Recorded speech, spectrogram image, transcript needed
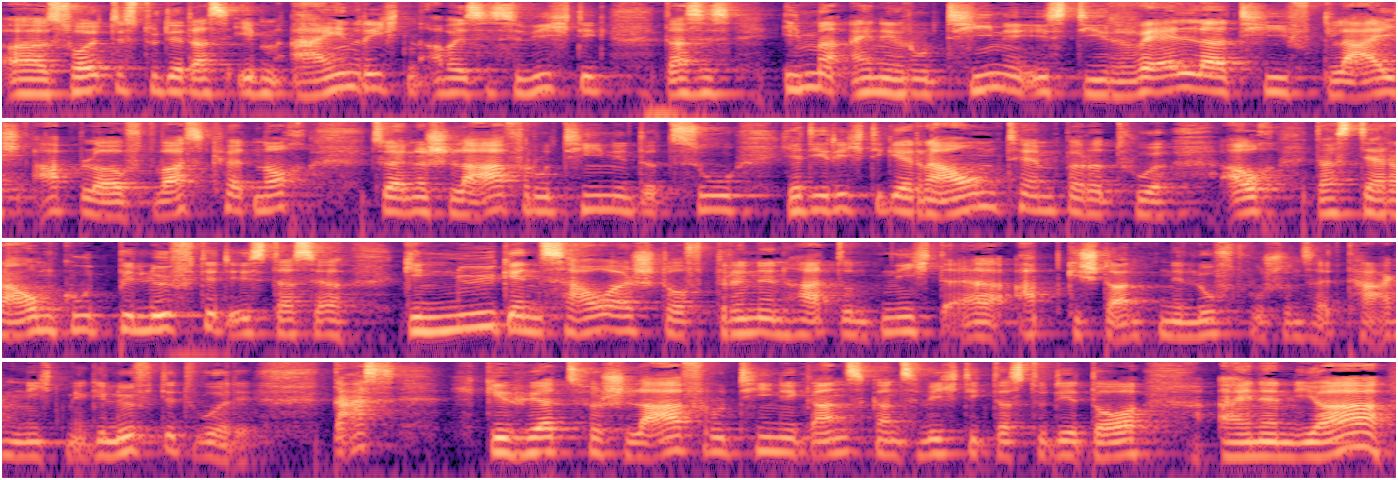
äh, solltest du dir das eben einrichten. Aber es ist wichtig, dass es immer eine Routine ist, die relativ gleich abläuft. Was gehört noch zu einer Schlafroutine dazu? Ja, die richtige Raumtemperatur. Auch, dass der Raum gut belüftet ist, dass er genügend Sauerstoff drinnen hat und nicht äh, abgestandene Luft, wo schon seit Tagen nicht mehr gelüftet wurde. Das gehört zur Schlafroutine ganz, ganz wichtig, dass du dir da einen, ja,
